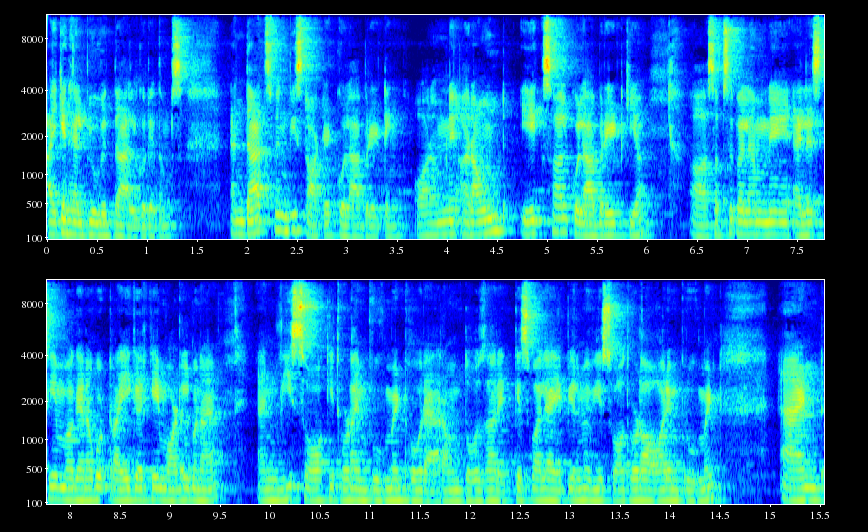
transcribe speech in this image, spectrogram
I can help you with the algorithms and that's when we started collaborating और हमने अराउंड एक साल कोलाबरेट किया। uh, सबसे पहले हमने एल एस टी एम वगैरह को ट्राई करके मॉडल बनाया। एंड वी सॉ कि थोड़ा इम्प्रूवमेंट हो रहा है। अराउंड 2021 वाले आई पी एल में वी सॉ थोड़ा और improvement and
